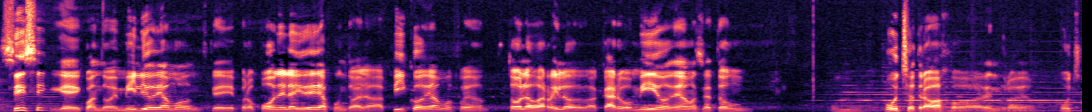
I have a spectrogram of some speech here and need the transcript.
Sí, sí, que cuando Emilio, digamos, que propone la idea junto a la Pico, digamos, fueron todos los arreglos a cargo mío, digamos, o sea, todo un, mucho trabajo adentro, digamos, mucho.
